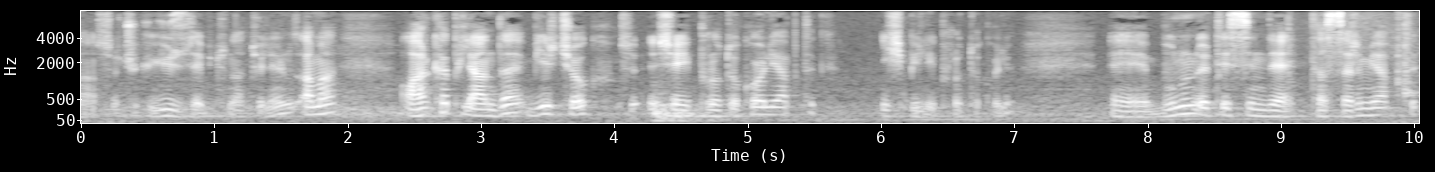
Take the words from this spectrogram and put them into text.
Ondan sonra çünkü yüzde bütün atölyelerimiz ama arka planda birçok şey protokol yaptık. işbirliği protokolü. E, bunun ötesinde tasarım yaptık.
